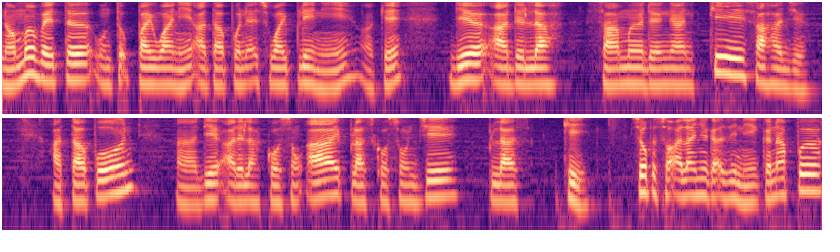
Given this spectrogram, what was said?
Normal vector untuk pi 1 ni ataupun xy plane ni, okey, dia adalah sama dengan k sahaja. Ataupun uh, dia adalah 0i plus 0j plus k. So persoalannya kat sini, kenapa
